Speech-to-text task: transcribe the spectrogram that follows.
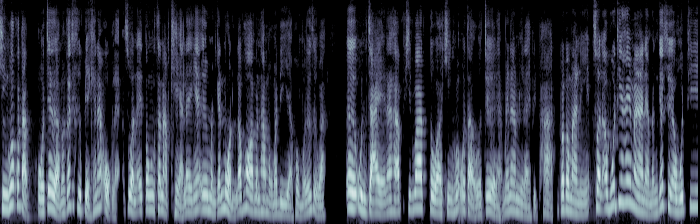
King Kuwakata Oger อะมันก็คือเปลี่ยนแค่หน้าอกแหละ ส่วนไอ้ตรงสนับแขนอะไรเงี้ยเออเหมือนกันหมด แล้วพอมันทำออกมาดีอะผมก็รู้สึกว่า เอออุ่นใจนะครับ คิดว่าตัว King Kuwakata Oger เนี่ยไม่น่ามีอะไรผิดพลาดก็ประมาณนี้ ส่วนอาวุธที่ให้มาเนี่ยมันก็คืออาวุธที่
